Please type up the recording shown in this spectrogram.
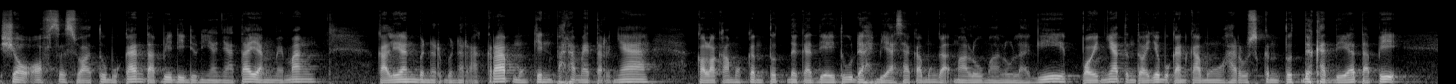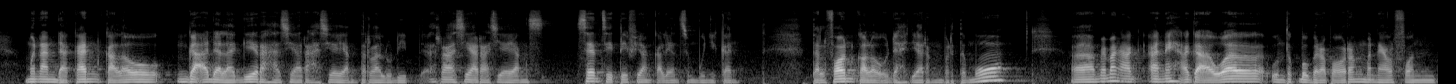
show off sesuatu, bukan, tapi di dunia nyata yang memang kalian benar-benar akrab, mungkin parameternya kalau kamu kentut dekat dia itu udah biasa, kamu nggak malu-malu lagi. Poinnya tentu aja bukan kamu harus kentut dekat dia, tapi menandakan kalau nggak ada lagi rahasia-rahasia yang terlalu di rahasia-rahasia yang sensitif yang kalian sembunyikan. Telepon kalau udah jarang bertemu, uh, memang ag aneh agak awal untuk beberapa orang menelpon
